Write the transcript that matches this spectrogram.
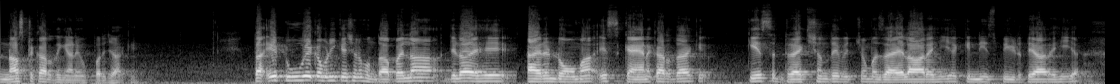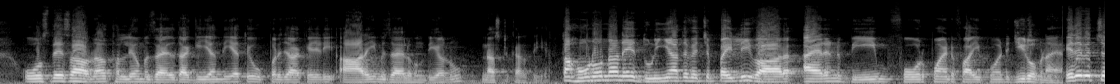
ਨਸ਼ਟ ਕਰਦੀਆਂ ਨੇ ਉੱਪਰ ਜਾ ਕੇ। ਤਾਂ ਇਹ ਟੂ ਵੇ ਕਮਿਊਨੀਕੇਸ਼ਨ ਹੁੰਦਾ। ਪਹਿਲਾਂ ਜਿਹੜਾ ਇਹ ਆਇਰਨ ਡੋਮ ਆ, ਇਹ ਸਕੈਨ ਕਰਦਾ ਕਿ ਕਿਸ ਡਾਇਰੈਕਸ਼ਨ ਦੇ ਵਿੱਚੋਂ ਮਜ਼ਾਈਲ ਆ ਰਹੀ ਹੈ, ਕਿੰਨੀ ਸਪੀਡ ਤੇ ਆ ਰਹੀ ਹੈ, ਉਸ ਦੇ ਹਿਸਾਬ ਨਾਲ ਥੱਲੇੋਂ ਮਜ਼ਾਈਲ ਦਾਗੀ ਜਾਂਦੀ ਹੈ ਤੇ ਉੱਪਰ ਜਾ ਕੇ ਜਿਹੜੀ ਆ ਰਹੀ ਮਜ਼ਾਈਲ ਹੁੰਦੀ ਹੈ ਉਹਨੂੰ ਨਸ਼ਟ ਕਰਦੀ ਹੈ। ਤਾਂ ਹੁਣ ਉਹਨਾਂ ਨੇ ਦੁਨੀਆ ਦੇ ਵਿੱਚ ਪਹਿਲੀ ਵਾਰ ਆਇਰਨ ਬੀਮ 4.5.0 ਬਣਾਇਆ। ਇਹਦੇ ਵਿੱਚ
